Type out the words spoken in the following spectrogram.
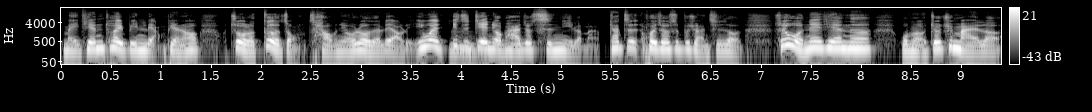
每天退冰两片，然后做了各种炒牛肉的料理。因为一直煎牛排就吃腻了嘛，他这惠州是不喜欢吃肉的，所以我那天呢，我们就去买了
